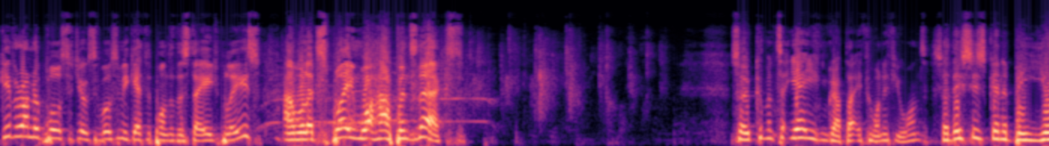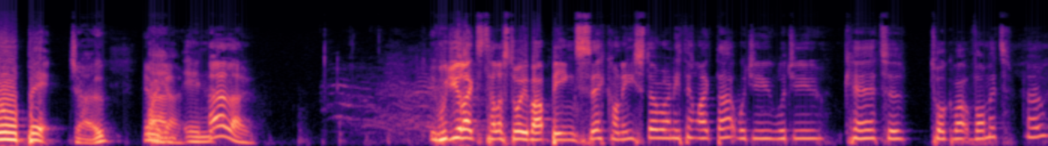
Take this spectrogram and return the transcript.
give a round of applause to Joseph Wilson. We get up onto the stage, please, and we'll explain what happens next. So, come and t- yeah, you can grab that if you want. If you want. So this is going to be your bit, Joe. Here we um, go. In, Hello. Would you like to tell a story about being sick on Easter or anything like that? Would you Would you care to talk about vomit? No.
